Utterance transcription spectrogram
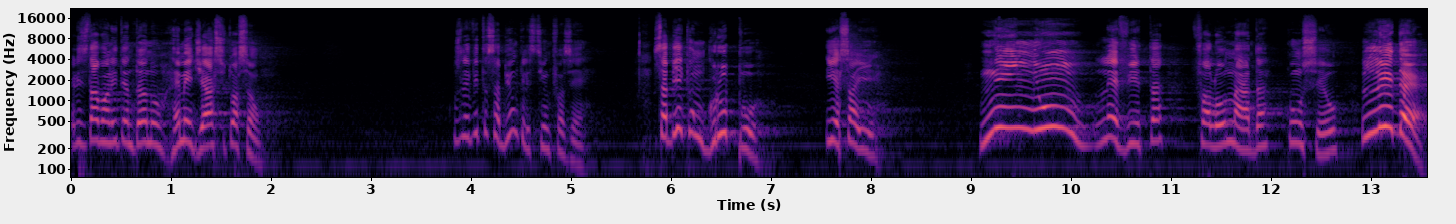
Eles estavam ali tentando remediar a situação. Os levitas sabiam o que eles tinham que fazer. Sabia que um grupo ia sair, nenhum levita falou nada com o seu líder.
